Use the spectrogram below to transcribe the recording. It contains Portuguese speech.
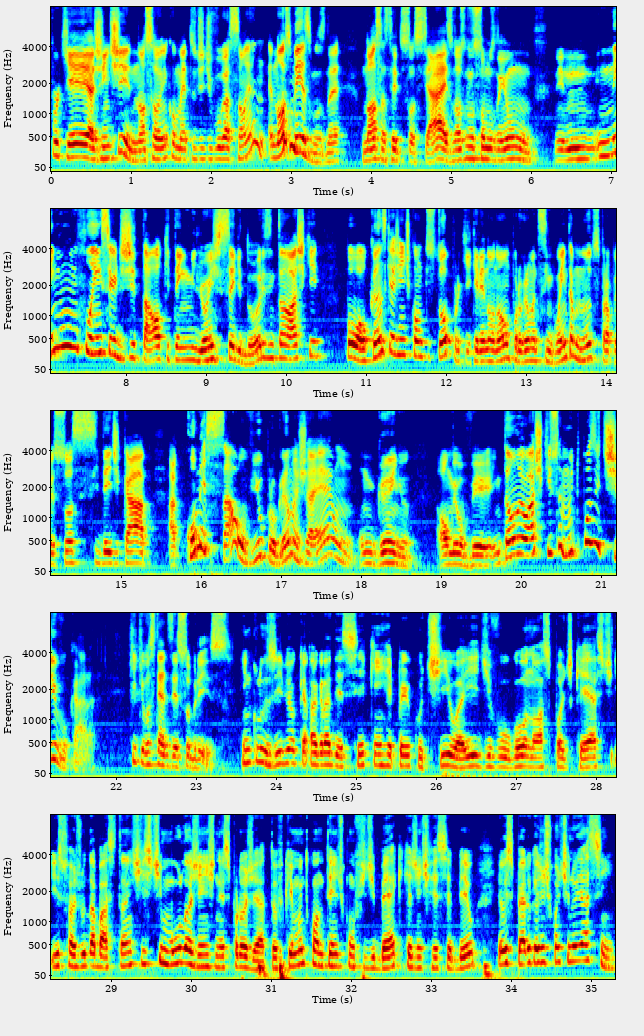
porque a gente, nosso único método de divulgação é, é, nós mesmos, né? Nossas redes sociais, nós não somos nenhum, nenhum influencer digital que tem milhões de seguidores, então eu acho que, pô, o alcance que a gente conquistou, porque querendo ou não, um programa de 50 minutos para a pessoa se dedicar a começar a ouvir o programa já é um, um ganho, ao meu ver. Então eu acho que isso é muito positivo, cara. O que, que, você tem a dizer sobre isso? Inclusive, eu quero agradecer quem repercutiu aí, divulgou o nosso podcast. Isso ajuda bastante e estimula a gente nesse projeto. Eu fiquei muito contente com o feedback que a gente recebeu. Eu espero que a gente continue assim.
